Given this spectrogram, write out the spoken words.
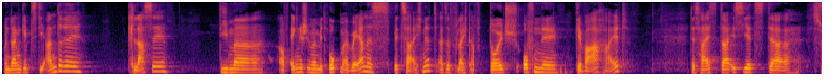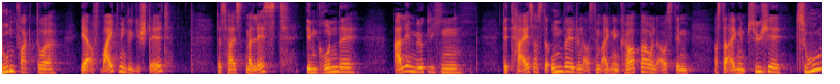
Und dann gibt es die andere Klasse, die man auf Englisch immer mit Open Awareness bezeichnet, also vielleicht auf Deutsch offene Gewahrheit. Das heißt, da ist jetzt der Zoom-Faktor eher auf Weitwinkel gestellt. Das heißt, man lässt im Grunde alle möglichen Details aus der Umwelt und aus dem eigenen Körper und aus dem aus der eigenen Psyche zu,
